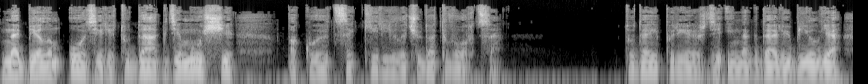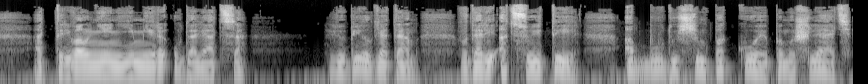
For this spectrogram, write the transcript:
на Белом озере, туда, где мощи покоятся Кирилла Чудотворца. Туда и прежде иногда любил я от треволнения мира удаляться. Любил я там, вдали от суеты, о будущем покое помышлять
